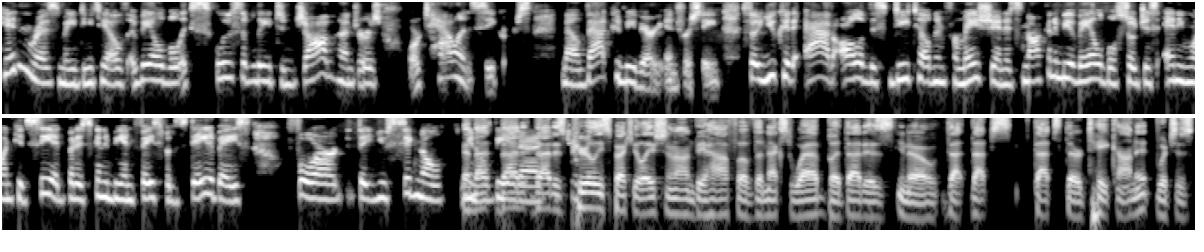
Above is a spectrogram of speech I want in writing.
hidden resume details available exclusively to job hunters or talent seekers. Now, that could be very interesting. So you could add all of this detailed information. It's not going to be available so just anyone could see it, but it's going to be in Facebook's database for that you signal, you And know, that, be that, that is purely speculation on behalf of the next web, but that is, you know, that that's that's their take on it, which is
